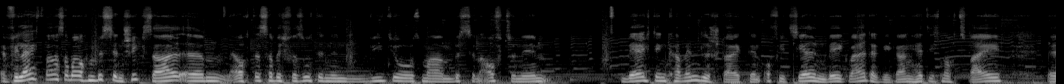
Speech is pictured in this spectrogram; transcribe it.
Äh, vielleicht war es aber auch ein bisschen Schicksal. Ähm, auch das habe ich versucht in den Videos mal ein bisschen aufzunehmen. Wäre ich den Karwendelsteig, den offiziellen Weg weitergegangen, hätte ich noch zwei äh,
